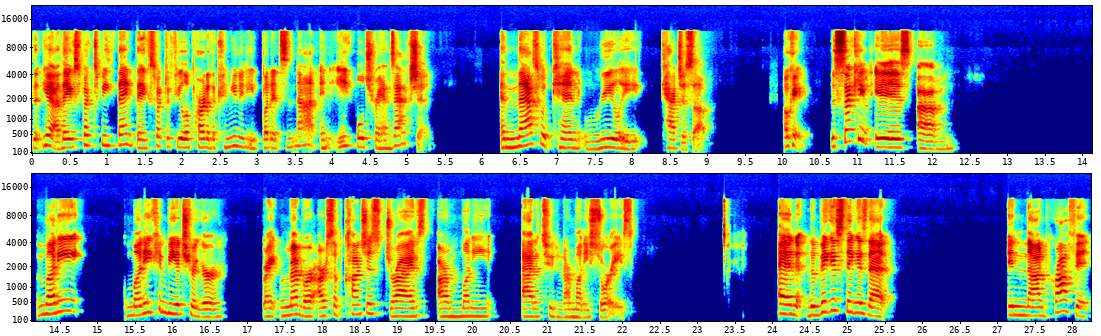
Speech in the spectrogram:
That, yeah, they expect to be thanked, they expect to feel a part of the community, but it's not an equal transaction. And that's what can really catch us up. Okay, the second is um, money money can be a trigger right? Remember our subconscious drives our money attitude and our money stories. And the biggest thing is that in nonprofit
